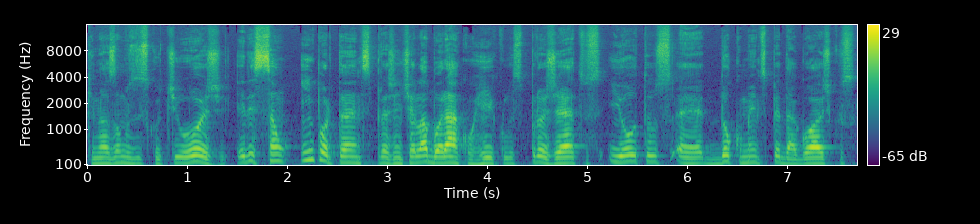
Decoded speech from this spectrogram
que nós vamos discutir hoje, eles são importantes para a gente elaborar currículos, projetos e outros é, documentos pedagógicos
